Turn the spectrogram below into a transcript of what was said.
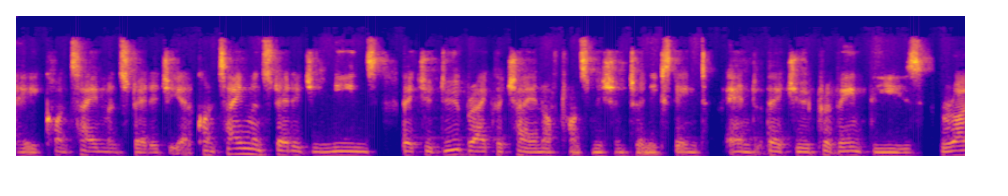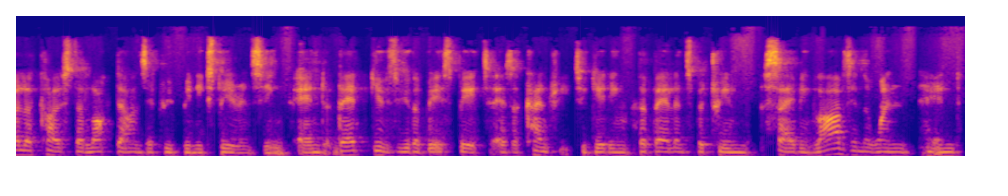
a containment strategy. A containment strategy means that you do break the chain of transmission to an extent and that you prevent these roller coaster lockdowns that we've been experiencing. And that gives you the best bet as a country to getting the balance between saving lives in the one hand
